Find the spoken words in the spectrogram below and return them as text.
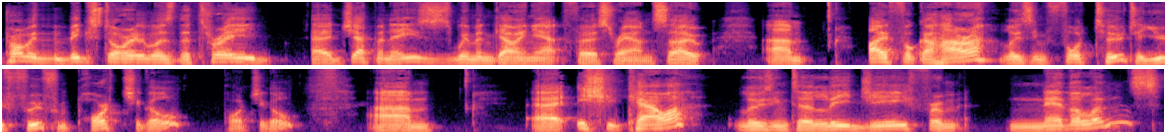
probably the big story was the three uh, Japanese women going out first round. So, um, Ai Fukuhara losing four two to Yufu from Portugal. Portugal. Um, uh, Ishikawa losing to Li Jie from Netherlands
